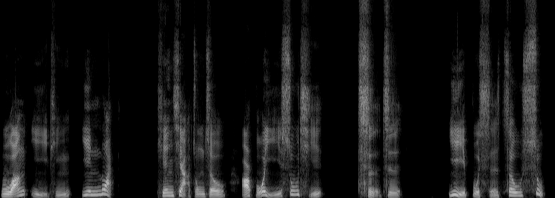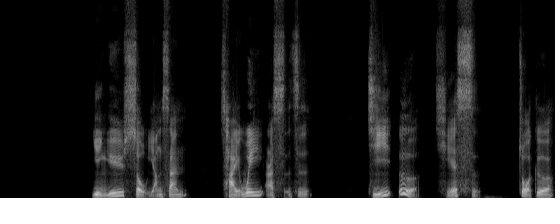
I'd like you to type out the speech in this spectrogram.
武王以平殷乱，天下中州，而伯夷叔齐耻之，亦不食周粟。隐于首阳山，采薇而食之，极饿且死，作歌。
